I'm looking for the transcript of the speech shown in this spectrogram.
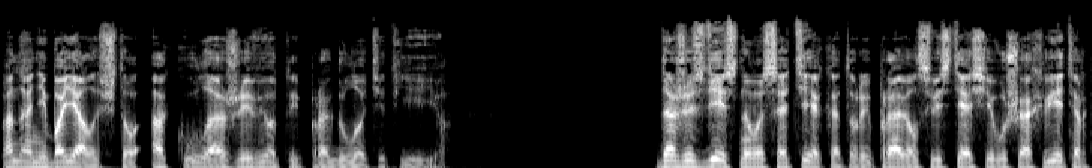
Она не боялась, что акула оживет и проглотит ее. Даже здесь, на высоте, которой правил свистящий в ушах ветер,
